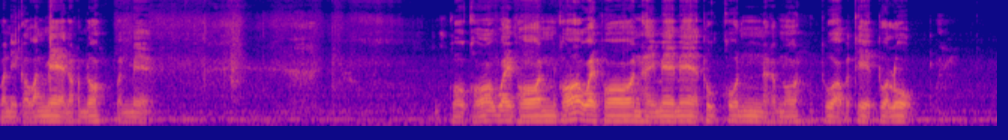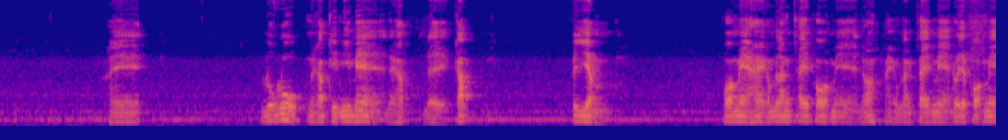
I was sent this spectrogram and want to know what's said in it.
วันนี้ก็วันแม่นะครับเนาะวันแม่ ก็ขออวพร ขออวพรให้แม่แม่ทุกคนนะครับเนาะทั่วประเทศทั่วโลก ให้ลูกๆนะครับที่มีแม่นะครับ ได้กลับไปเยี่ยมพ่อแม่ให้กำลังใจพ่อแม่เนาะให้กำลังใจแม่โดยเฉพาะแม่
